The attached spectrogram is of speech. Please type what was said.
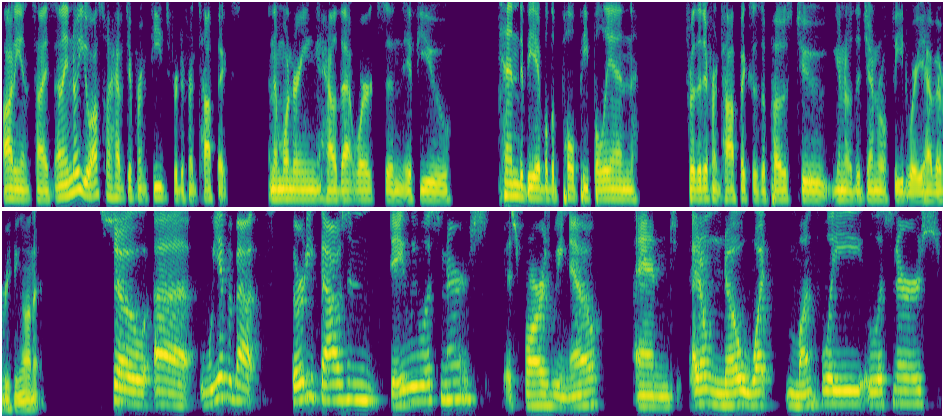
audience size? And I know you also have different feeds for different topics, and I'm wondering how that works and if you tend to be able to pull people in for the different topics as opposed to you know the general feed where you have everything on it. So uh, we have about thirty thousand daily listeners, as far as we know. And I don't know what monthly listeners,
